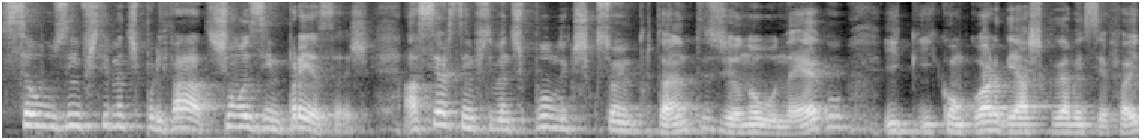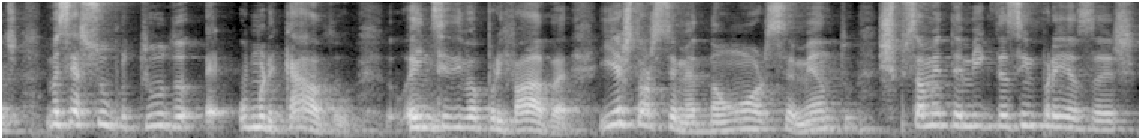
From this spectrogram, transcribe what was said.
são os investimentos privados, são as empresas. Há certos investimentos públicos que são importantes, eu não o nego e, concordo e acho que devem ser feitos, mas é sobretudo é, o mercado, a iniciativa privada. E este orçamento não é um orçamento especialmente amigo das empresas.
